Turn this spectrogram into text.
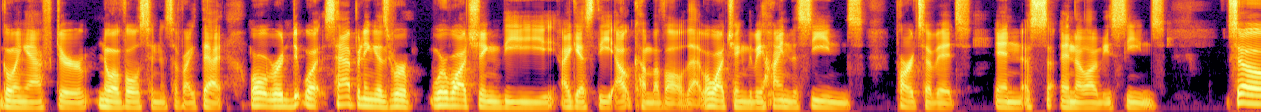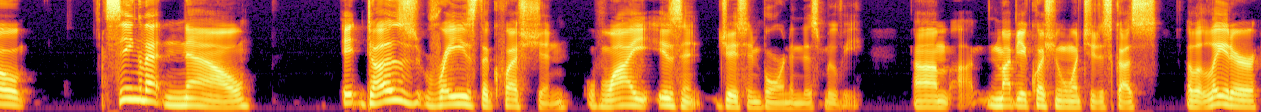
going after Noah Vosen and stuff like that. What we're what's happening is we're we're watching the I guess the outcome of all of that. We're watching the behind the scenes parts of it in a in a lot of these scenes. So seeing that now, it does raise the question: Why isn't Jason Bourne in this movie? Um, uh, might be a question we want to discuss a little later,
